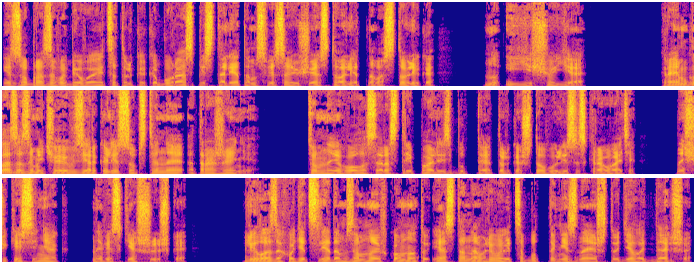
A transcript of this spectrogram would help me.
Из образа выбивается только кобура с пистолетом, свисающая с туалетного столика. Ну и еще я. Краем глаза замечаю в зеркале собственное отражение. Темные волосы растрепались, будто я только что вылез из кровати. На щеке синяк, на виске шишка. Лила заходит следом за мной в комнату и останавливается, будто не зная, что делать дальше.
